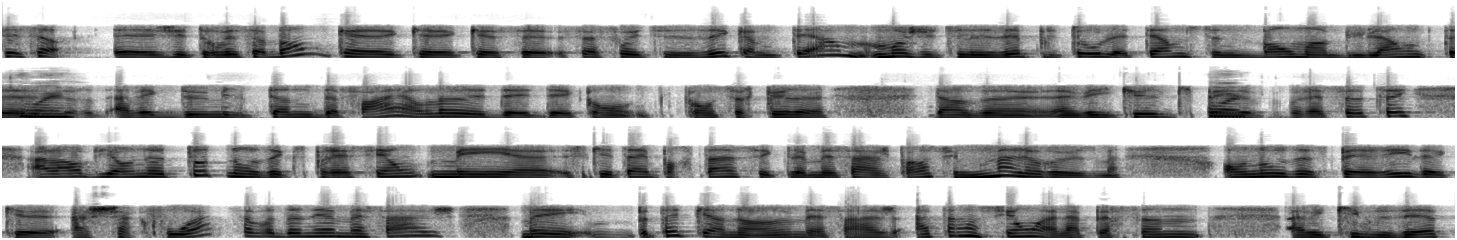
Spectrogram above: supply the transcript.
C'est ça. Euh, j'ai trouvé ça bon que, que, que ça, soit utilisé comme terme. Moi, j'utilisais plutôt le terme c'est une bombe ambulante euh, avec 2000 tonnes de fer là, de, de qu'on circule dans un, véhicule qui peut ouais. ça. Tu sais. Alors, puis on a toutes nos expressions, mais euh, ce qui est important, c'est que le message passe. Puis malheureusement, on ose espérer là, que à chaque fois, ça va donner un message, mais peut-être qu'il y en a un message. Attention à la personne avec qui vous êtes,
